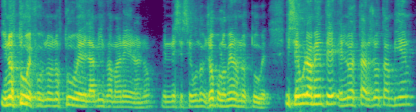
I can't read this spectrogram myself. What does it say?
y no estuve, no, no, estuve de la misma manera, ¿no? En ese segundo, yo por lo menos no estuve. Y seguramente el no estar yo también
